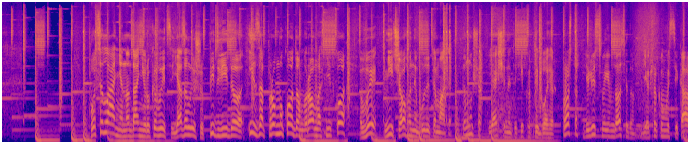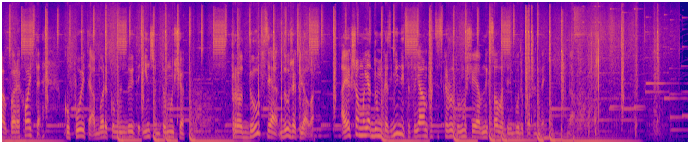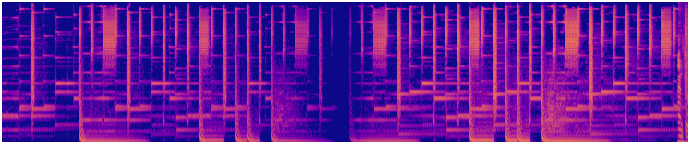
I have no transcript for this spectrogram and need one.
Посилання на дані рукавиці я залишу під відео, і за промокодом Рома Снітко ви нічого не будете мати, тому що я ще не такий крутий блогер. Просто ділюсь своїм досвідом. Якщо комусь цікаво, переходьте, купуйте або рекомендуйте іншим, тому що продукція дуже кльова. А якщо моя думка зміниться, то я вам про це скажу, тому що я в них соватись буду кожен день. Да.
